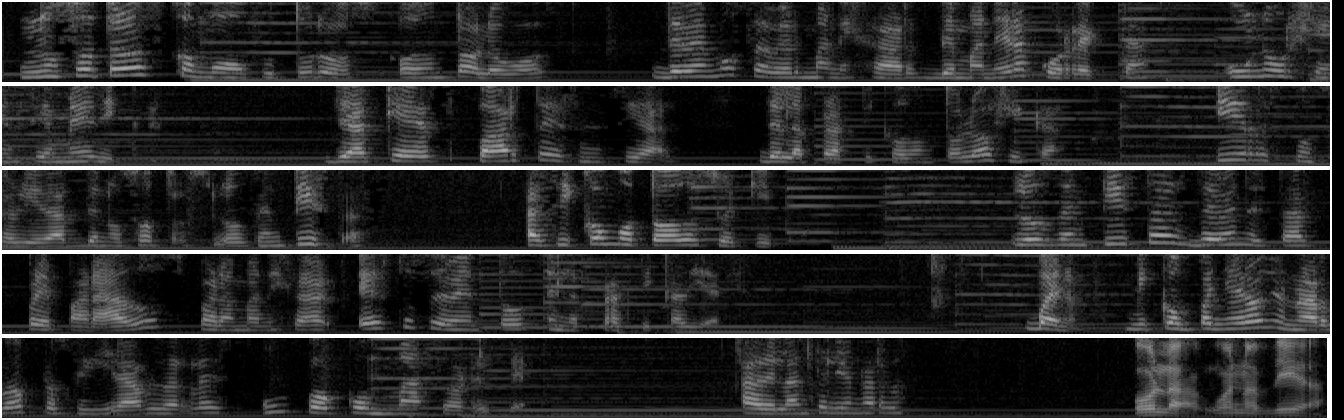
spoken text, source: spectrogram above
Nosotros como futuros odontólogos debemos saber manejar de manera correcta una urgencia médica ya que es parte esencial de la práctica odontológica y responsabilidad de nosotros, los dentistas, así como todo su equipo. Los dentistas deben estar preparados para manejar estos eventos en la práctica diaria. Bueno, mi compañero Leonardo proseguirá a hablarles un poco más sobre el tema. Adelante, Leonardo. Hola, buenos días.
